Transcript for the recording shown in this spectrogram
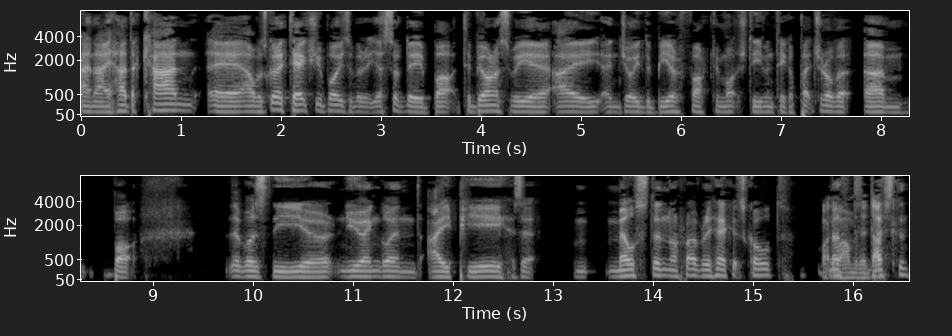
and I had a can. Uh, I was going to text you boys about it yesterday, but to be honest with you, I enjoyed the beer far too much to even take a picture of it. Um, but it was the uh, New England IPA. Is it M- Milston or whatever the heck it's called? What, the one with the duck? Milston?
